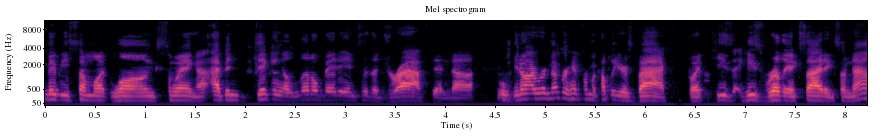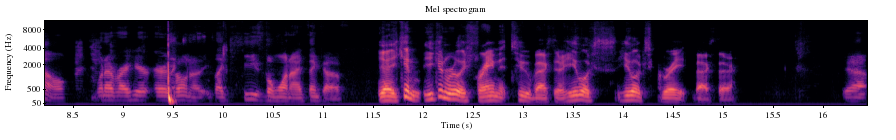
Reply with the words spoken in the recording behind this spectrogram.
maybe somewhat long swing. I, have been digging a little bit into the draft, and uh, you know, I remember him from a couple years back, but he's he's really exciting. So now, whenever I hear Arizona, like he's the one I think of. Yeah, he can he can really frame it too back there. He looks he looks great back there. Yeah,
